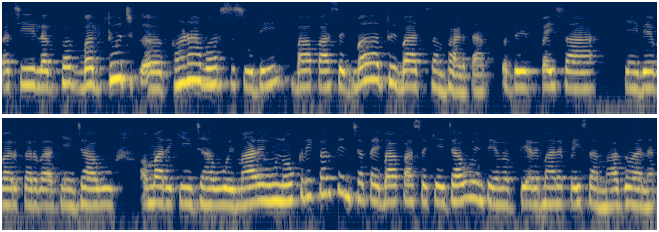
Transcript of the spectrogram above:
પછી લગભગ બધું જ ઘણા વર્ષ સુધી બા પાસે જ બધું બાદ સંભાળતા. બધું પૈસા ક્યાંય વ્યવહાર કરવા, ક્યાંય જવું, અમારે ક્યાંય જવું હોય. મારે હું નોકરી કરતી ને છતાંય બા પાસે ક્યાંય જવું હોય ને ત્યારે ત્યારે મારે પૈસા માગવાના.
